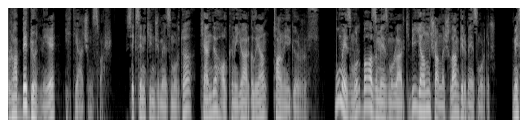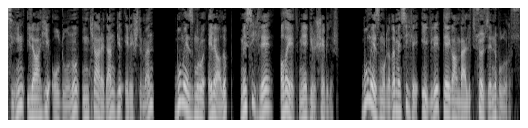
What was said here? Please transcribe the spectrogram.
Rabbe dönmeye ihtiyacımız var. 82. mezmurda kendi halkını yargılayan Tanrı'yı görürüz. Bu mezmur bazı mezmurlar gibi yanlış anlaşılan bir mezmurdur. Mesih'in ilahi olduğunu inkar eden bir eleştirmen bu mezmuru ele alıp Mesih'le alay etmeye girişebilir. Bu mezmurda da Mesih'le ilgili peygamberlik sözlerini buluruz.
